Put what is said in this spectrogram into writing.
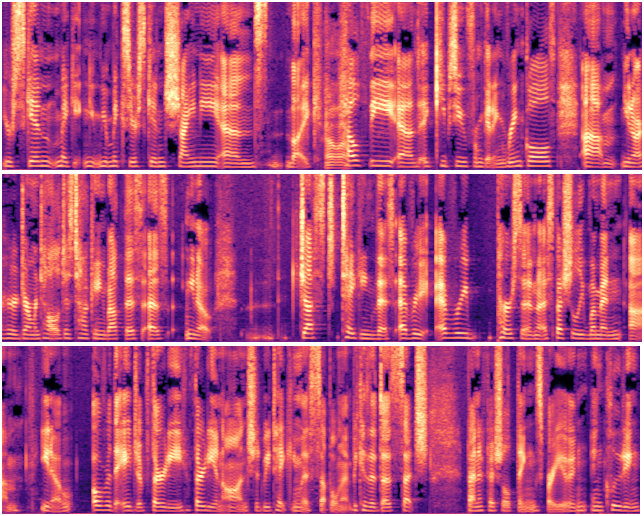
your skin making you makes your skin shiny and like Oh, wow. healthy and it keeps you from getting wrinkles um, you know i heard a dermatologist talking about this as you know just taking this every every person especially women um, you know over the age of 30 30 and on should be taking this supplement because it does such beneficial things for you in, including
